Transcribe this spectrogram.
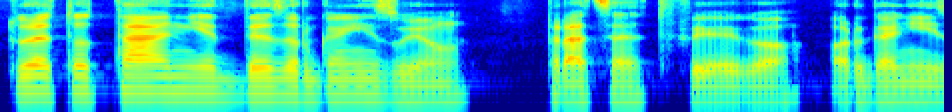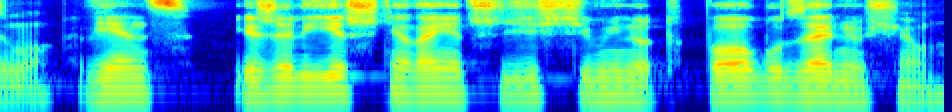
które totalnie dezorganizują pracę Twojego organizmu. Więc jeżeli jesz śniadanie 30 minut po obudzeniu się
